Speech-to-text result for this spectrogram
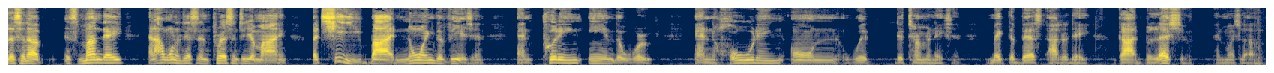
listen up. It's Monday, and I want to just impress into your mind achieve by knowing the vision and putting in the work and holding on with determination. Make the best out of the day. God bless you and much love.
